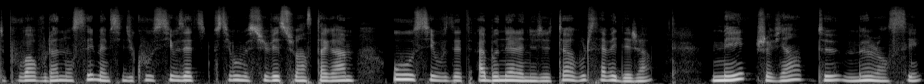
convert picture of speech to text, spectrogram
de pouvoir vous l'annoncer, même si du coup, si vous êtes, si vous me suivez sur Instagram ou si vous êtes abonné à la newsletter, vous le savez déjà mais je viens de me lancer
